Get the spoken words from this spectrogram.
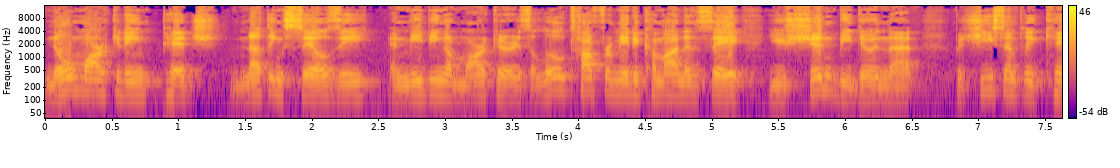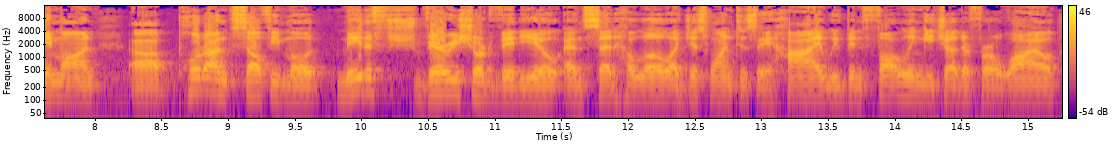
no marketing pitch, nothing salesy, and me being a marketer, it's a little tough for me to come on and say you shouldn't be doing that. But she simply came on, uh, put on selfie mode, made a f- very short video, and said hello. I just wanted to say hi. We've been following each other for a while.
